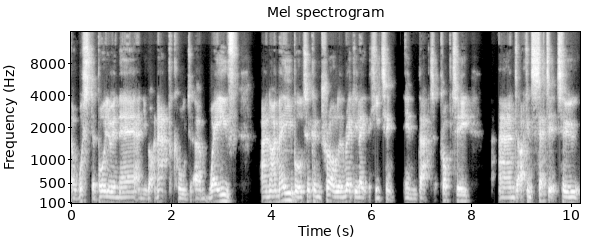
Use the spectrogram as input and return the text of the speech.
a Worcester boiler in there, and you've got an app called um, Wave, and I'm able to control and regulate the heating in that property, and I can set it to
